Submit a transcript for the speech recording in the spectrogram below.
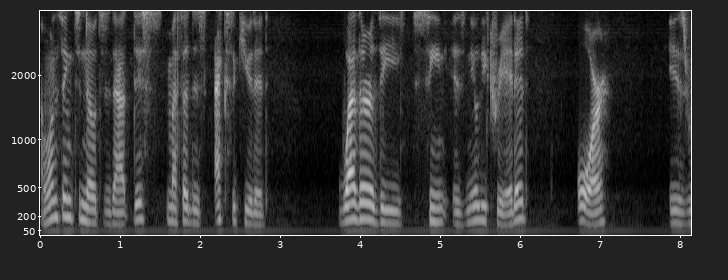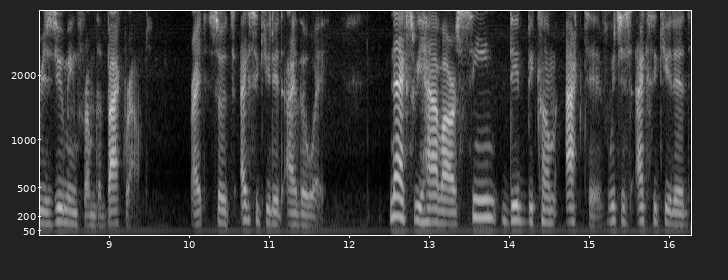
And one thing to note is that this method is executed whether the scene is newly created or is resuming from the background, right? So it's executed either way. Next, we have our scene did become active, which is executed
